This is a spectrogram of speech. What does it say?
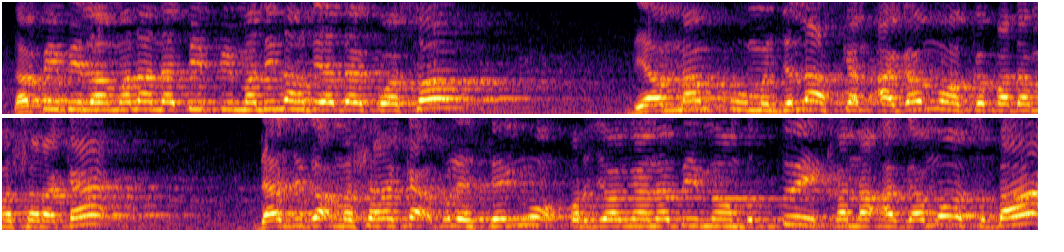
Tapi bila mana Nabi pergi Madinah dia ada kuasa, dia mampu menjelaskan agama kepada masyarakat dan juga masyarakat boleh tengok perjuangan Nabi memang betul kerana agama sebab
